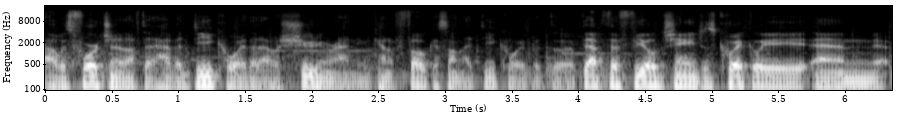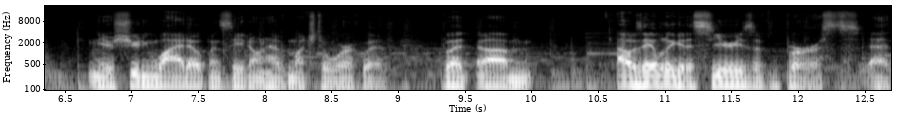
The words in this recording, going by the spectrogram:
I was fortunate enough to have a decoy that I was shooting around. and You kind of focus on that decoy, but the depth of field changes quickly and you're shooting wide open so you don't have much to work with. But um, I was able to get a series of bursts at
